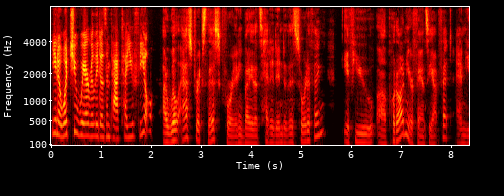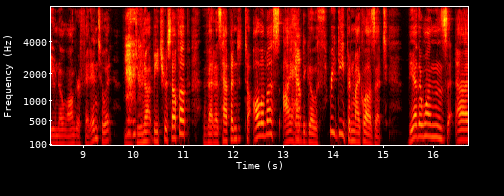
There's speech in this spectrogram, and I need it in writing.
you know what you wear really does impact how you feel I will asterisk this for anybody that's headed into this sort of thing. If you uh, put on your fancy outfit and you no longer fit into it, do not beat yourself up. That has happened to all of us. I had to go three deep in my closet. The other ones uh,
